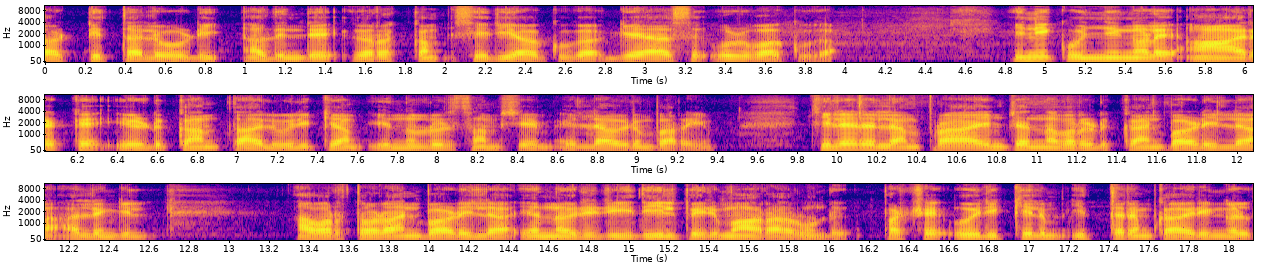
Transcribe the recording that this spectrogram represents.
തട്ടിത്തലോടി അതിന്റെ ഇറക്കം ശരിയാക്കുക ഗ്യാസ് ഒഴിവാക്കുക. ഇനി കുഞ്ഞുങ്ങളെ ആരൊക്കെ എടുക്കാം താലോലിക്കാം എന്നുള്ളൊരു സംശയം എല്ലാവരും പറയും. ചിലരെല്ലാം പ്രായം ചെന്നവർ എടുക്കാൻ പാടില്ല അല്ലെങ്കിൽ അവർ തൊടാൻ പാടില്ല എന്നൊരു രീതിയിൽ പെരുമാറാറുണ്ട്. പക്ഷേ ഒരിക്കലും ഇത്തരം കാര്യങ്ങൾ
